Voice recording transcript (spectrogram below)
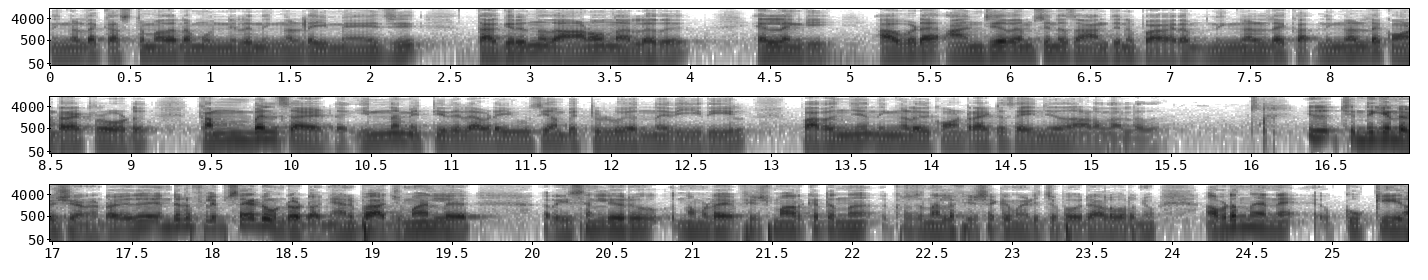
നിങ്ങളുടെ കസ്റ്റമറുടെ മുന്നിൽ നിങ്ങളുടെ ഇമേജ് തകരുന്നതാണോ നല്ലത്? അല്ലെങ്കിൽ അവിടെ അഞ്ച് റംസിന്റെ സാധനത്തിന് പകരം നിങ്ങളുടെ നിങ്ങളുടെ കോൺട്രാക്ടറോട് കമ്പൽസ് ആയിട്ട് ഇന്ന മെറ്റീരിയൽ അവിടെ യൂസ് ചെയ്യാൻ പറ്റുള്ളൂ എന്ന രീതിയിൽ പറഞ്ഞ് നിങ്ങളൊരു കോൺട്രാക്ട് സൈൻ ചെയ്തതാണോ നല്ലത്? ഇത് ചിന്തിക്കേണ്ട വിഷയമാണ് കേട്ടോ. ഇത് എന്റെ ഒരു ഫ്ലിപ്പ് സൈഡും ഉണ്ട് കേട്ടോ. ഞാനിപ്പോൾ അജ്മാനിൽ റീസെന്റ്ലി ഒരു നമ്മുടെ ഫിഷ് മാർക്കറ്റിൽ നിന്ന് കുറച്ച് നല്ല ഫിഷൊക്കെ മേടിച്ചപ്പോൾ ഒരാൾ പറഞ്ഞു അവിടെ നിന്ന് തന്നെ കുക്ക് ചെയ്ത്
